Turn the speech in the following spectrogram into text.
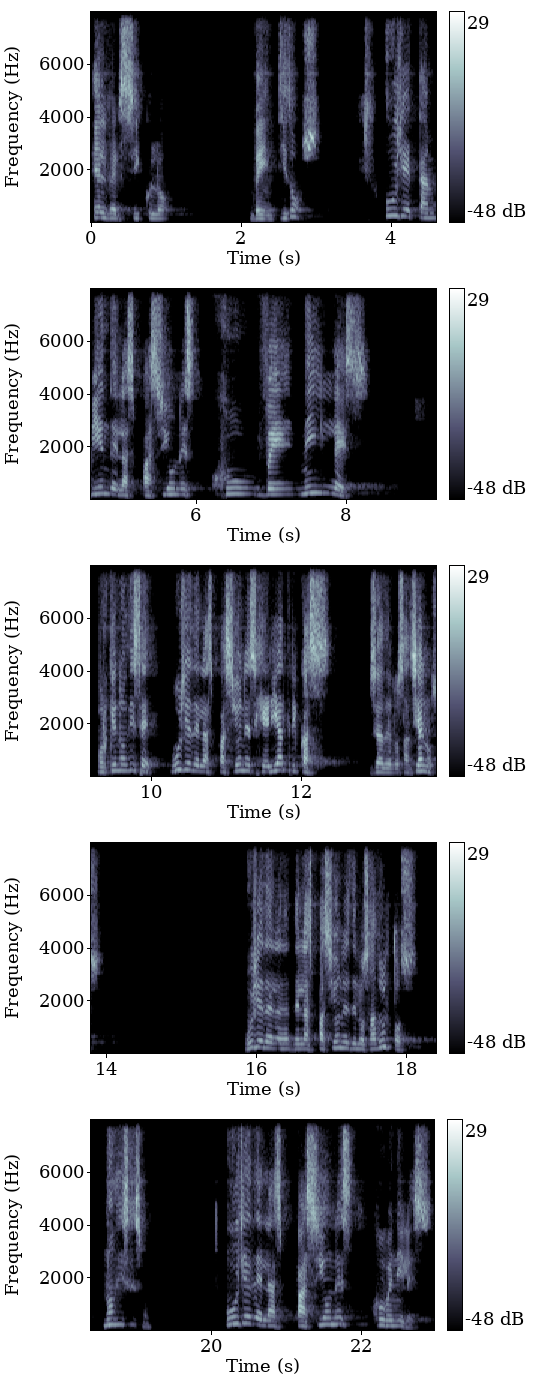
el versículo 22 huye también de las pasiones juveniles. ¿Por qué no dice, huye de las pasiones geriátricas, o sea, de los ancianos? Huye de, de las pasiones de los adultos. No dice eso. Huye de las pasiones juveniles.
